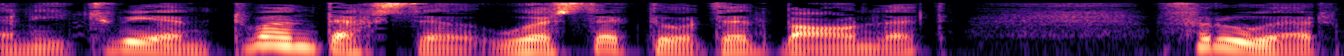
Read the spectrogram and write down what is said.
in die 22ste hoofstuk tot dit behandel het vroeër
